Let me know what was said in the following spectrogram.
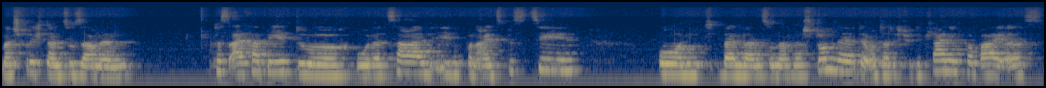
Man spricht dann zusammen das Alphabet durch oder Zahlen eben von 1 bis 10. Und wenn dann so nach einer Stunde der Unterricht für die Kleinen vorbei ist,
